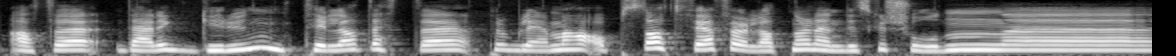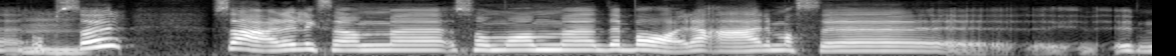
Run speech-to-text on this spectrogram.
at det, det er en grunn til at dette problemet har oppstått. For jeg føler at når den diskusjonen eh, Mm. oppstår, så er det liksom eh, som om det bare er masse eh,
